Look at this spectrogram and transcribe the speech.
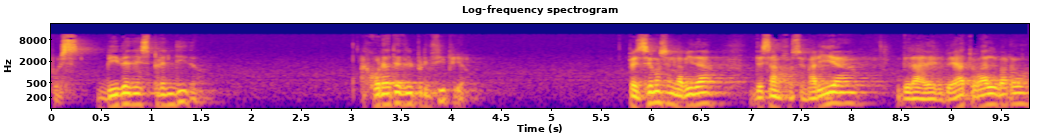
pues vive desprendido. Acuérdate del principio. Pensemos en la vida de San José María, de la del Beato Álvaro,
